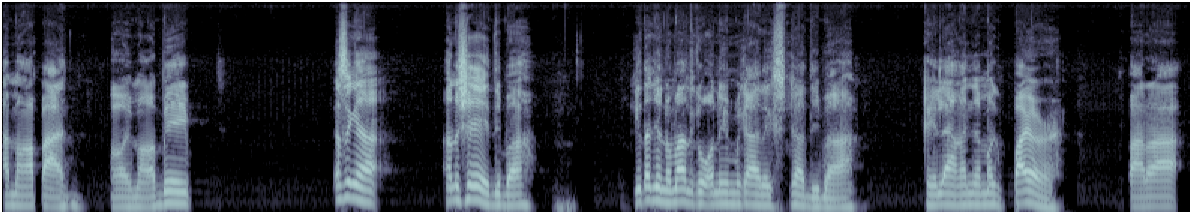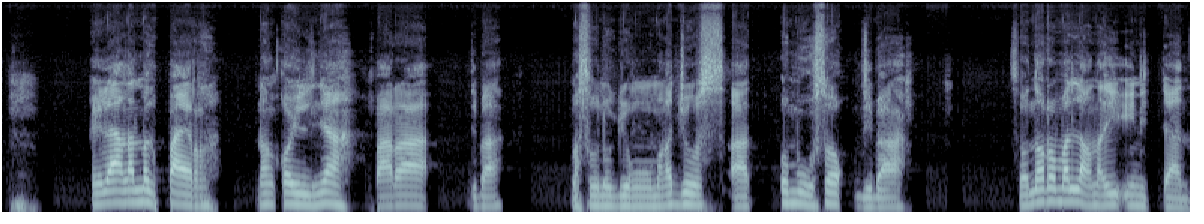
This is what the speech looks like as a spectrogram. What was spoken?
ang mga pad o yung mga vape? Kasi nga, ano siya eh, di ba? Kita nyo naman kung ano yung mechanics niya, di ba? Kailangan niya mag-fire para kailangan mag-fire ng coil niya para, di ba? Masunog yung mga juice at umusok, di ba? So normal lang naiinit 'yan.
